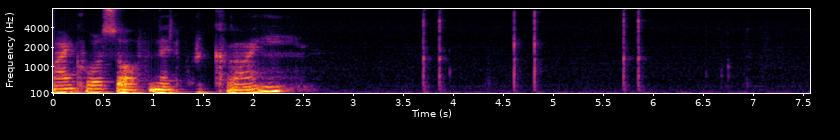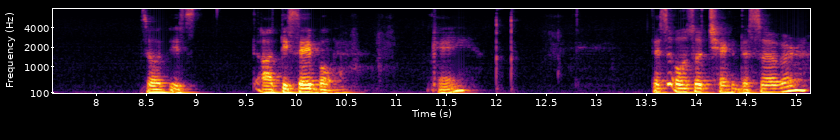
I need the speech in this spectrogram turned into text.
Microsoft network client. So it's uh, disabled okay. Let's also check the server.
